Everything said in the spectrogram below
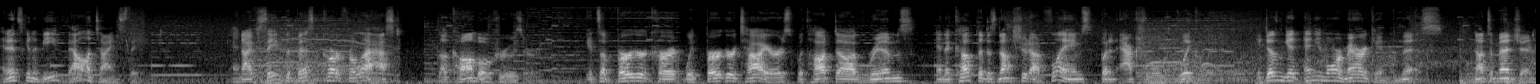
and it's gonna be Valentine's themed. And I've saved the best cart for last, the Combo Cruiser. It's a burger cart with burger tires with hot dog rims and a cup that does not shoot out flames, but an actual liquid. It doesn't get any more American than this. Not to mention,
